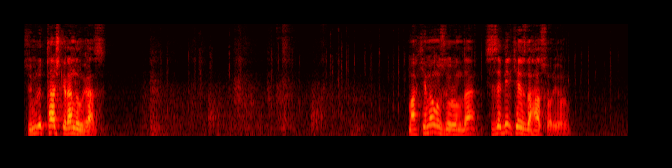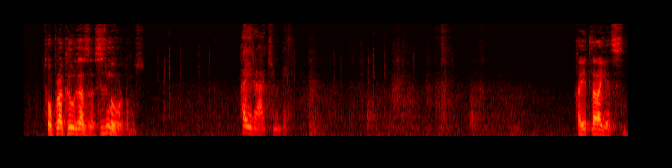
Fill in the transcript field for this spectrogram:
Zümrüt Taşkıran Ilgaz. Mahkeme huzurunda size bir kez daha soruyorum. Toprak Ilgaz'ı siz mi vurdunuz? Hayır hakim bey. Kayıtlara geçsin.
